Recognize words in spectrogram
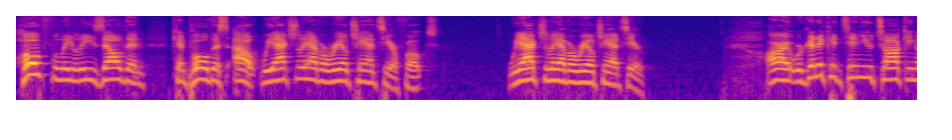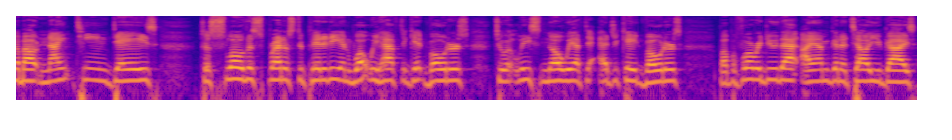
hopefully Lee Zeldin can pull this out. We actually have a real chance here, folks. We actually have a real chance here. All right, we're going to continue talking about 19 days to slow the spread of stupidity and what we have to get voters to at least know we have to educate voters. But before we do that, I am going to tell you guys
